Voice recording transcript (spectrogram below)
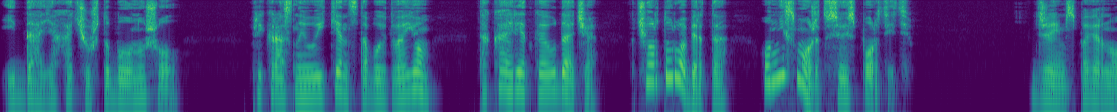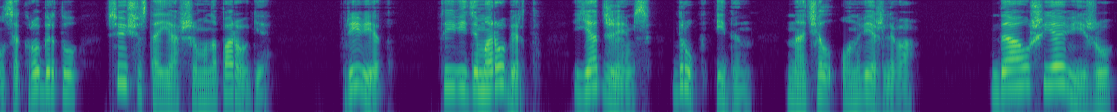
И да, я хочу, чтобы он ушел. Прекрасный уикенд с тобой вдвоем – такая редкая удача. К черту Роберта, он не сможет все испортить». Джеймс повернулся к Роберту, все еще стоявшему на пороге. «Привет. Ты, видимо, Роберт. Я Джеймс, друг Иден. Начал он вежливо. «Да уж, я вижу»,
